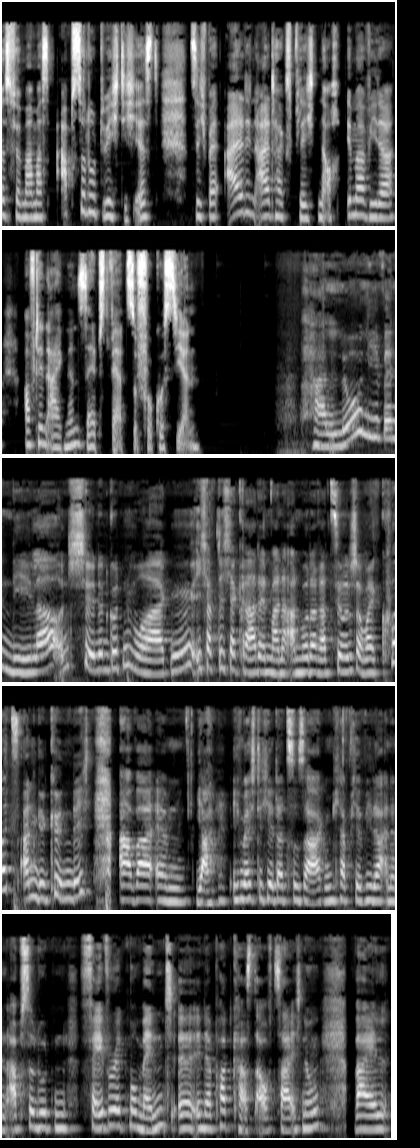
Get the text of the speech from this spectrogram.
es für Mamas absolut wichtig ist, sich bei all den Alltagspflichten auch immer wieder auf den eigenen Selbstwert zu fokussieren. Hallo, liebe Nela und schönen guten Morgen. Ich habe dich ja gerade in meiner Anmoderation schon mal kurz angekündigt, aber ähm, ja, ich möchte hier dazu sagen, ich habe hier wieder einen absoluten Favorite-Moment äh, in der Podcast-Aufzeichnung, weil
